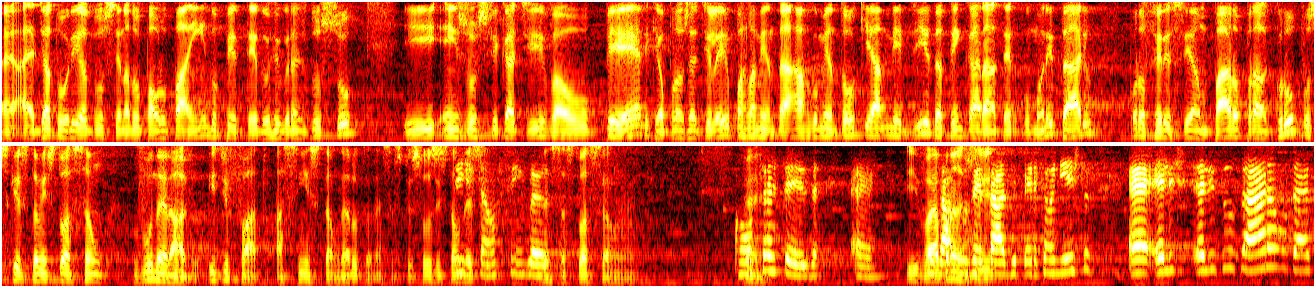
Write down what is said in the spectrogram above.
é, é de autoria do senador Paulo Paim, do PT do Rio Grande do Sul, e em justificativa ao PL, que é o projeto de lei, o parlamentar argumentou que a medida tem caráter humanitário por oferecer amparo para grupos que estão em situação vulnerável. E de fato, assim estão, né, doutora? Essas pessoas estão, nesse, sim, Gleuton. nessa situação, né? Com É. certeza. É. E vai Os abranger- aposentados e pensionistas, é, eles, eles usaram o 13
